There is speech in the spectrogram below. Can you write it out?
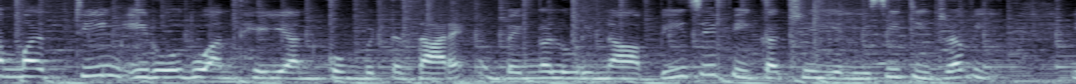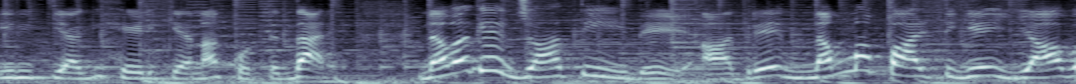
ನಮ್ಮ ಟೀಮ್ ಇರೋದು ಅಂತ ಹೇಳಿ ಅನ್ಕೊಂಡ್ಬಿಟ್ಟಿದ್ದಾರೆ. ಬೆಂಗಳೂರಿನ ಬಿಜೆಪಿ ಕಚೇರಿಯಲ್ಲಿ ಸಿಟಿ ರವಿ ಈ ರೀತಿಯಾಗಿ ಹೇಳಿಕೆಯನ್ನ ಕೊಟ್ಟಿದ್ದಾರೆ. ನಮಗೆ ಜಾತಿ ಇದೆ, ಆದರೆ ನಮ್ಮ ಪಾರ್ಟಿಗೆ ಯಾವ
